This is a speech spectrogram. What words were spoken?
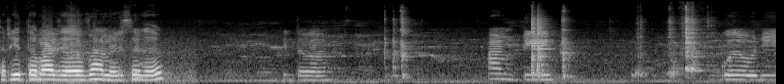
तर इथं माझं झालंय सगळं. इथं आमटी गोळवणी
